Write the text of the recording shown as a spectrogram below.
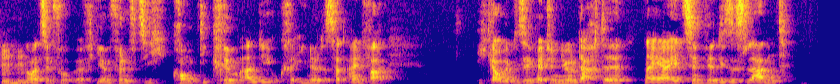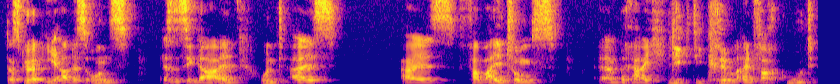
Mhm. 1954 kommt die Krim an die Ukraine. Das hat einfach, ich glaube, die Sowjetunion dachte, naja, jetzt sind wir dieses Land, das gehört eh alles uns, es ist egal. Und als, als Verwaltungsbereich liegt die Krim einfach gut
